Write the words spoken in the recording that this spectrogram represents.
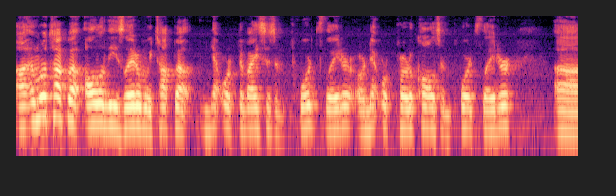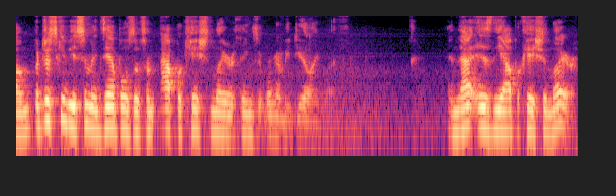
Uh, and we'll talk about all of these later when we talk about network devices and ports later, or network protocols and ports later. Um, but just give you some examples of some application layer things that we're going to be dealing with. And that is the application layer.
